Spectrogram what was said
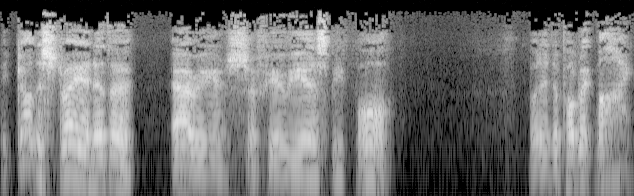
He'd gone astray in other areas a few years before, but in the public mind,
